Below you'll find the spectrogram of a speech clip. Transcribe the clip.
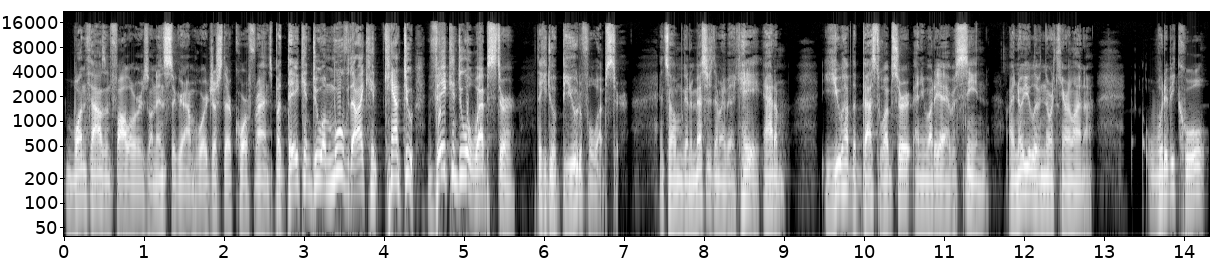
1,000 followers on Instagram who are just their core friends, but they can do a move that I can, can't do. They can do a Webster. They can do a beautiful Webster. And so I'm going to message them. I'll be like, hey, Adam, you have the best Webster anybody I ever seen. I know you live in North Carolina. Would it be cool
